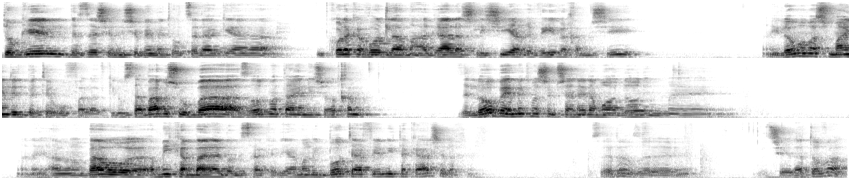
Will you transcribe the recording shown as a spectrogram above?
דוגל בזה שמי שבאמת רוצה להגיע, עם כל הכבוד למעגל השלישי, הרביעי והחמישי, אני לא ממש מיינדד בטירוף עליו. כאילו, סבבה שהוא בא, אז עוד 200 איש, עוד חמ... זה לא באמת מה שמשנה למועדון אם... אה, אני- באו, עמיקם בא אליי במשחק עלייה, אמר לי, בוא תאפיין לי את הקהל שלכם. בסדר? זה... זו שאלה טובה.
